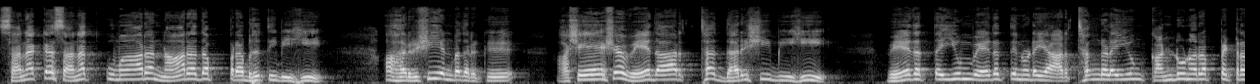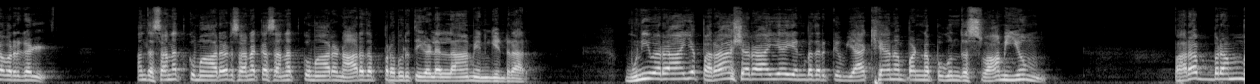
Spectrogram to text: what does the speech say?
சனக சனத்குமார நாரத பிரபிருதிபிகி ஆக ரிஷி என்பதற்கு அசேஷ வேதார்த்த தர்ஷிபிகி வேதத்தையும் வேதத்தினுடைய அர்த்தங்களையும் கண்டுணரப் பெற்றவர்கள் அந்த சனத்குமாரர் சனக்க சனத்குமார நாரத பிரபுத்திகள் எல்லாம் என்கின்றார். முனிவராய பராசராய என்பதற்கு வியாக்கியானம் பண்ண புகுந்த சுவாமியும் பரபிரம்ம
